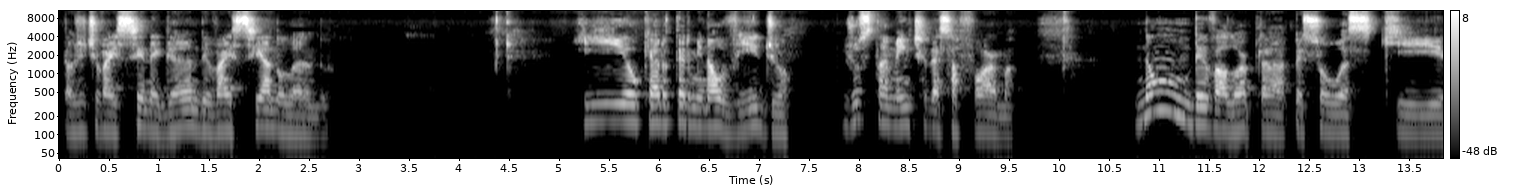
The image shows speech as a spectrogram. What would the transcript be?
Então a gente vai se negando e vai se anulando. E eu quero terminar o vídeo justamente dessa forma. Não dê valor para pessoas que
